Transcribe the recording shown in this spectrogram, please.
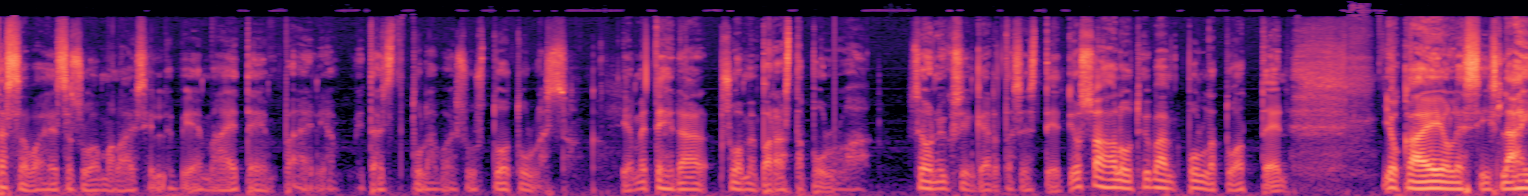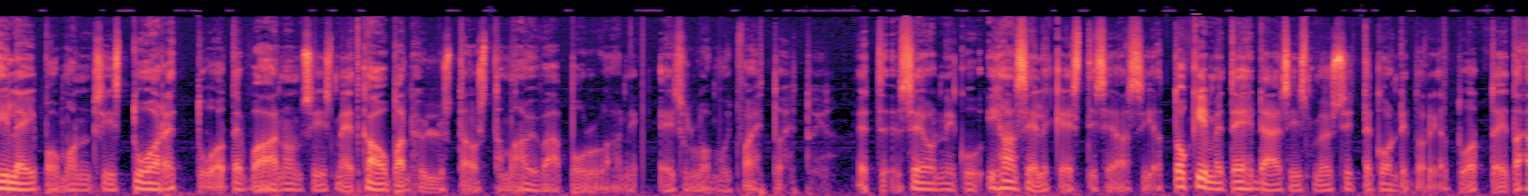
tässä vaiheessa suomalaisille viemään eteenpäin ja mitä sitten tulevaisuus tuo tullessaan. Ja me tehdään Suomen parasta pullaa. Se on yksinkertaisesti, että jos sä haluat hyvän pullatuotteen, joka ei ole siis lähileipomon siis tuore tuote, vaan on siis meet kaupan hyllystä ostamaan hyvää pullaa, niin ei sulla ole muita vaihtoehtoja. Et se on niinku ihan selkeästi se asia. Toki me tehdään siis myös sitten konditoriatuotteita,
